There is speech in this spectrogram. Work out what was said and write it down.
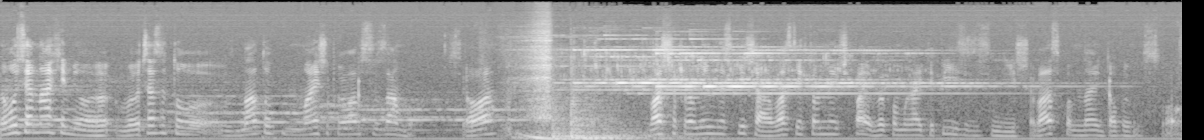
Навуся нахімію, величезне то НАТО майже провалився в замок. Все. Ваше правління скінчає, вас ніхто не чіпає, ви помираєте пізніше, вас поминають добрим словом.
